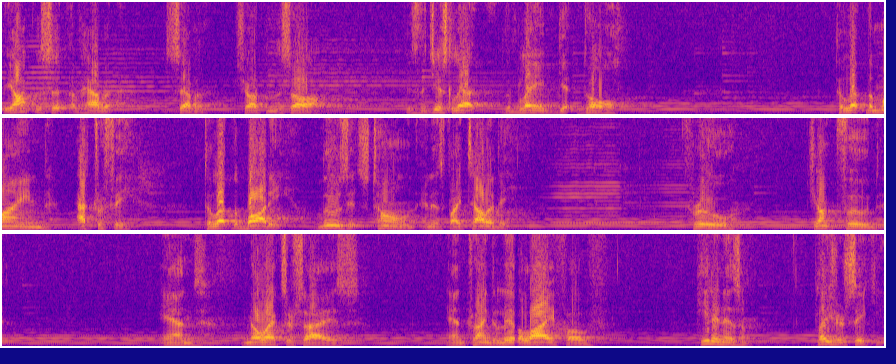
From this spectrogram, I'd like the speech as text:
The opposite of habit seven, sharpen the saw, is to just let the blade get dull, to let the mind atrophy, to let the body lose its tone and its vitality through junk food and no exercise and trying to live a life of hedonism, pleasure seeking,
